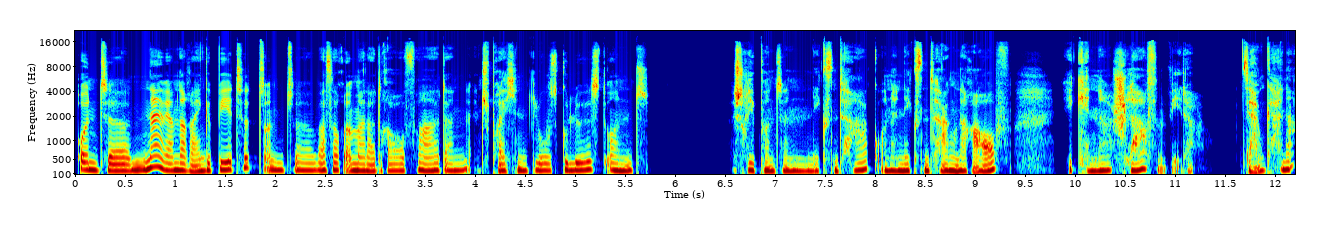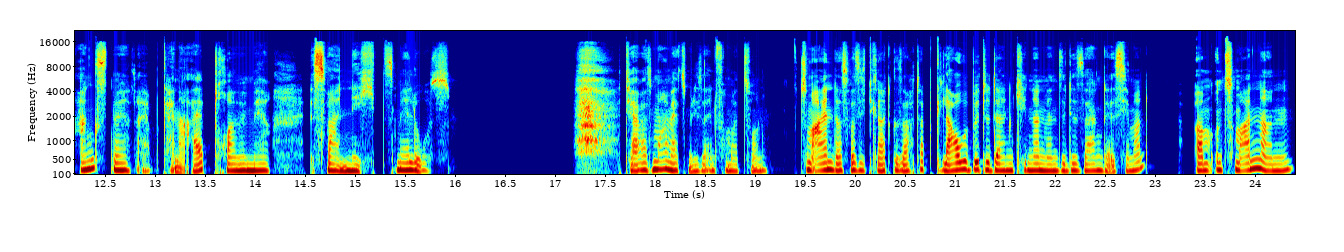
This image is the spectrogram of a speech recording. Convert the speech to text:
Und äh, naja, wir haben da reingebetet und äh, was auch immer da drauf war, dann entsprechend losgelöst und schrieb uns den nächsten Tag und den nächsten Tagen darauf, ihr Kinder schlafen wieder. Sie haben keine Angst mehr, sie haben keine Albträume mehr. Es war nichts mehr los. Tja, was machen wir jetzt mit dieser Information? Zum einen das, was ich dir gerade gesagt habe, glaube bitte deinen Kindern, wenn sie dir sagen, da ist jemand. Ähm, und zum anderen,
